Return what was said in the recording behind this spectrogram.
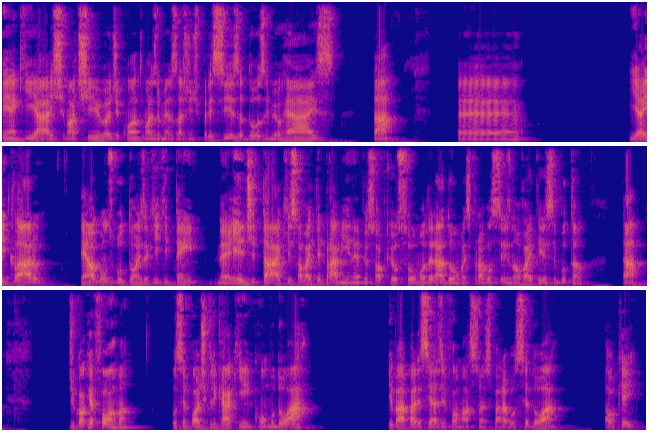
Tem aqui a estimativa de quanto mais ou menos a gente precisa, 12 mil reais tá? É... E aí, claro, tem alguns botões aqui que tem, né, editar aqui só vai ter para mim, né, pessoal, porque eu sou o moderador, mas para vocês não vai ter esse botão, tá? De qualquer forma, você pode clicar aqui em como doar, que vai aparecer as informações para você doar, tá ok?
